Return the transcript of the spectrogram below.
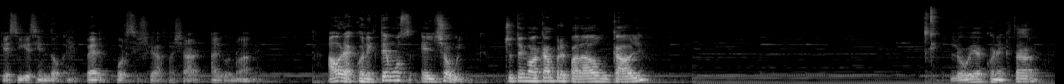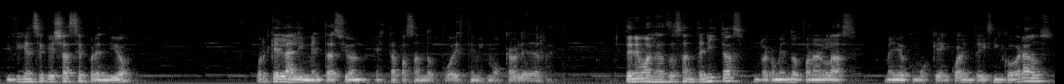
que sigue siendo expert por si llega a fallar algo nuevamente. Ahora conectemos el Showlink. Yo tengo acá preparado un cable. Lo voy a conectar y fíjense que ya se prendió porque la alimentación está pasando por este mismo cable de red. Tenemos las dos antenitas, recomiendo ponerlas medio como que en 45 grados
